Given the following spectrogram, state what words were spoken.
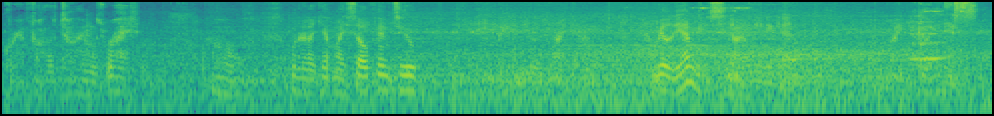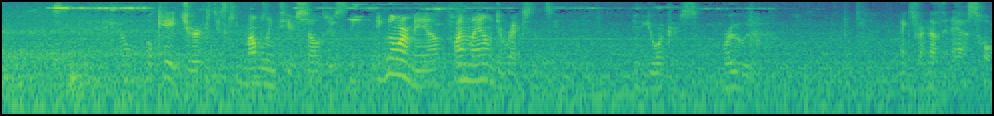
Grandfather Time was right. Oh, what did I get myself into? I really am to see Eileen again. My goodness. Okay, jerk. Just keep mumbling to yourself. Just ignore me. I'll find my own directions. New Yorkers, rude. Thanks for nothing, asshole.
